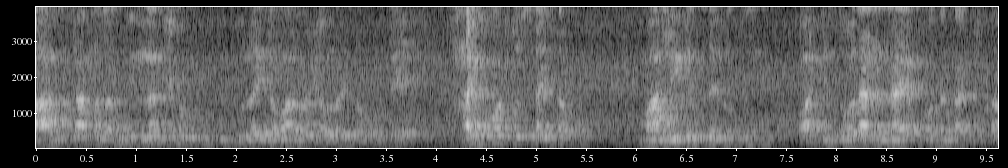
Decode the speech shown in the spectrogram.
ఆ అధికారుల నిర్లక్ష్యంకి గురైన వాళ్ళు ఎవరైనా ఉంటే హైకోర్టు సైతం మా లీగల్ సైడ్ ఉంది. వాటి ద్వారా న్యాయం పొందడానికి కూడా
